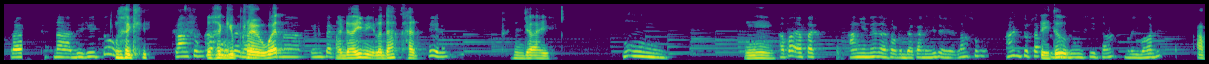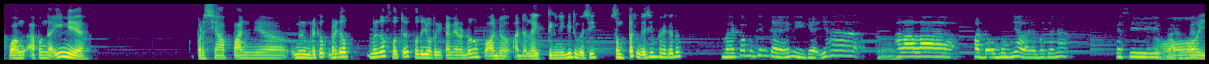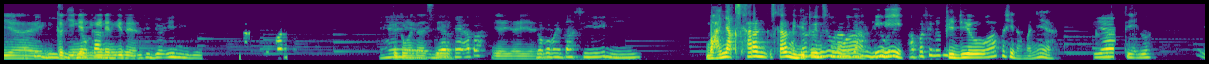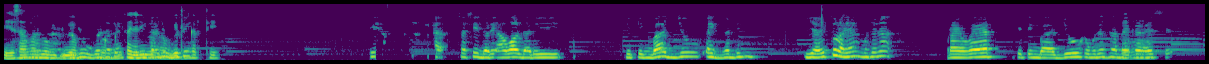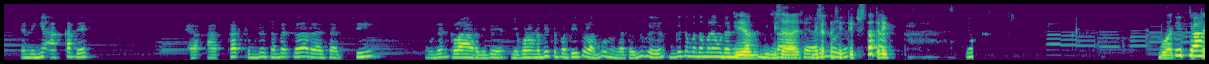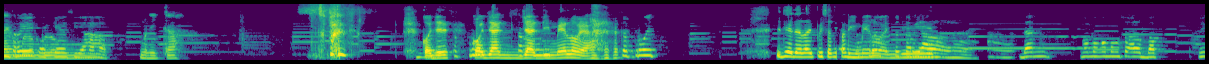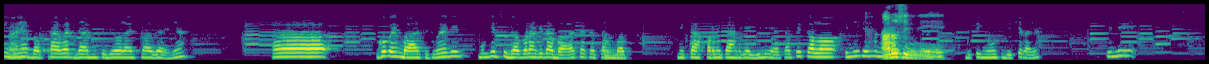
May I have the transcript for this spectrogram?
Pre- nah di situ Lagi langsung kan Lagi kena impact ada ini ledakan. iya. Anjay. Mm-mm. Hmm. apa efek anginnya efek ledakan gitu ya langsung hancur sak Itu- kita ngeri banget sih. Apa apa enggak ini ya? Persiapannya mereka mereka mereka foto foto cuma pakai kamera doang apa ada ada lightingnya gitu gak sih? Sempet gak sih mereka tuh? mereka mungkin kayak ini kayak ya Hmm. ala-ala pada umumnya lah ya maksudnya sesi Oh private iya, tapi di kekinian-kekinian gitu ya. di video ini gitu Eh, Dokumentasi. biar kayak apa Iya iya iya. iya. dokumentasi ini Banyak sekarang sekarang digituin orang semua. gitu Ini apa sih namanya video apa sih namanya ya? iya Ngerti gue. Iya sama Hmm, gue ngerti juga. juga, tapi jadi gue nggak sih. ngerti. kayak sesi dari awal dari fitting baju eh enggak ding ya itulah ya maksudnya prewed fitting baju kemudian sampai ke Mm-mm. es- endingnya akad ya Ya, akad kemudian sampai ke resepsi kemudian kelar gitu ya ya kurang lebih seperti itu lah gue nggak tahu juga ya mungkin teman-teman yang udah Iya nikah bisa sharing bisa kali kasih ya. tips trik buat tips kita yang trik belum oke belum siap menikah. kok jadi kok jadi, jadi melo ya? Sepruit Ini adalah episode paling melo anjir. tutorial dan ngomong-ngomong soal bab ini ya bab private dan video lain sebagainya eh gue pengen bahas sih sebenarnya ini mungkin sudah pernah kita bahas ya tentang Hmm. bab nikah pernikahan kayak gini ya tapi kalau ini kayak menarik Harus ini. disinggung sedikit lah ya ini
